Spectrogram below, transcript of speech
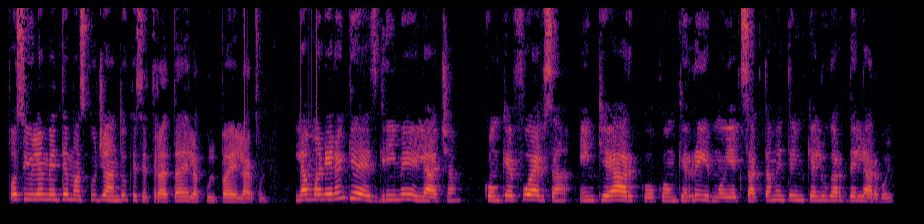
posiblemente mascullando que se trata de la culpa del árbol. La manera en que desgrime el hacha, con qué fuerza, en qué arco, con qué ritmo y exactamente en qué lugar del árbol,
